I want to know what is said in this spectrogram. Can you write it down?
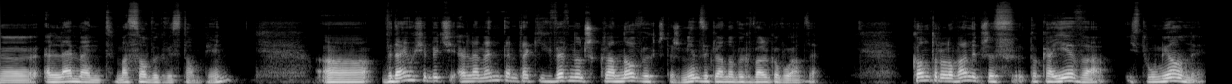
e, element masowych wystąpień, e, wydają się być elementem takich wewnątrzklanowych czy też międzyklanowych walk o władzę. Kontrolowany przez Tokajewa i stłumiony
